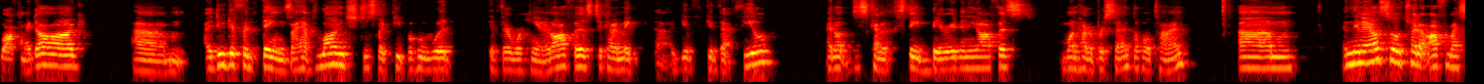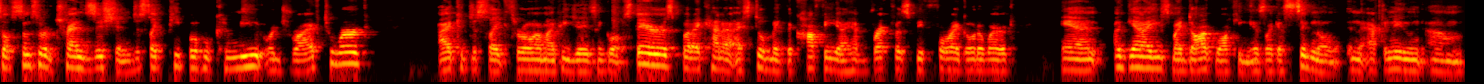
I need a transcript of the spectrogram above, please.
walk my dog. Um, I do different things. I have lunch just like people who would if they're working in an office to kind of make uh, give give that feel. I don't just kind of stay buried in the office 100% the whole time. Um, and then I also try to offer myself some sort of transition, just like people who commute or drive to work. I could just like throw on my PJs and go upstairs, but I kind of I still make the coffee. I have breakfast before I go to work, and again I use my dog walking as like a signal in the afternoon um,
